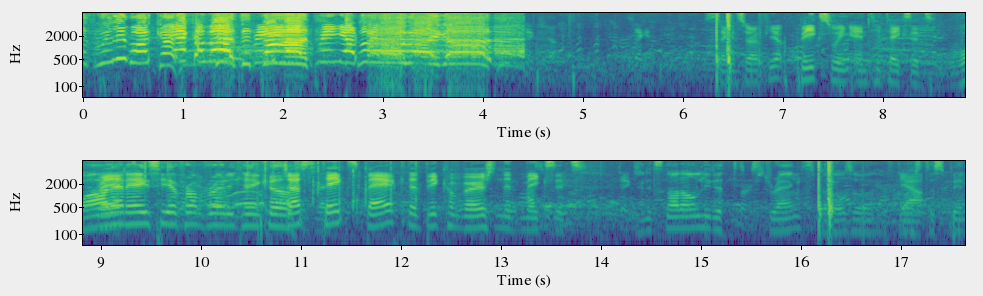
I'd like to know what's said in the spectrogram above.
at Willy Wonka. Yeah, come on. Gets it Bring it out. Bring it out. Oh my god! Second. Second serve here. Big swing and he takes it. What Fred an ace here from Freddy Hinkle. Just takes back that big conversion that makes it. and it's not only the strength, but also, of course, Yeah. the spin.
